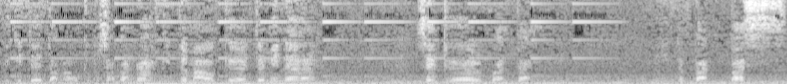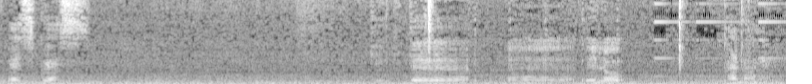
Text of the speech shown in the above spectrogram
Jadi kita tak mau ke pusat bandar Kita mau ke terminal Central Kuantan. Ini tempat bus express okay, Kita uh, belok kanan eh.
